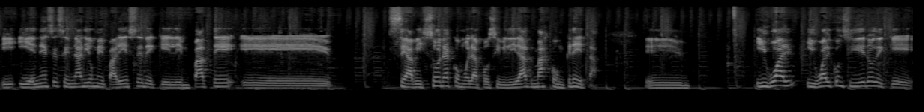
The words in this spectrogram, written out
y, en ese escenario me parece de que el empate eh, se avisora como la posibilidad más concreta. Eh, igual, igual considero de que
